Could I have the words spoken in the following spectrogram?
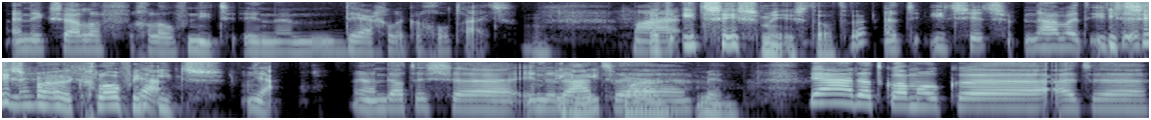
En ik zelf geloof niet in een dergelijke godheid. Maar het ietsisme is dat, hè? Het ietsisme. Nou, het ietsisme, ietsisme ik geloof in ja, iets. Ja. En dat is uh, inderdaad. Niet, maar men. Ja, dat kwam ook uh, uit de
